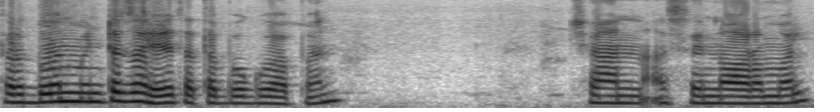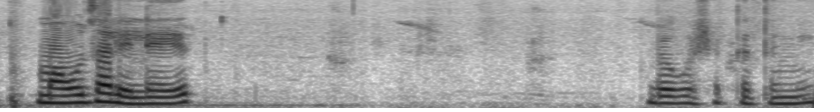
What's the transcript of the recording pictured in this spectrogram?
तर दोन मिनटं झाले आहेत आता बघू आपण. छान असे नॉर्मल मऊ झालेले आहेत. बघू शकता तुम्ही.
